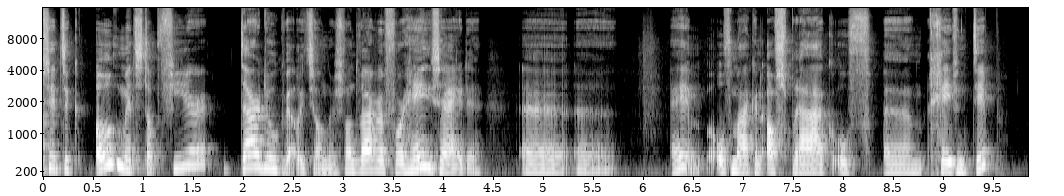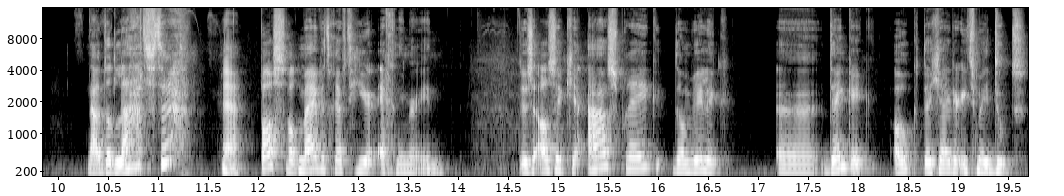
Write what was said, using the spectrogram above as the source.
zit ik ook met stap 4. Daar doe ik wel iets anders. Want waar we voorheen zeiden... eh, eh, of maak een afspraak of ehm, geef een tip. Nou, dat laatste Ja, past wat mij betreft hier echt niet meer in. Dus als ik je aanspreek, dan wil ik, eh, denk ik ook, dat jij er iets mee doet.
